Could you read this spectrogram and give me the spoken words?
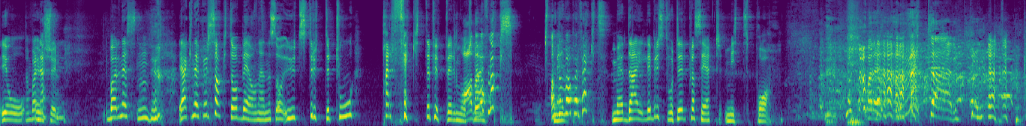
Jo, bare unnskyld. Bare nesten. Jeg knepper sakte opp bh-en hennes, og ut strutter to perfekte pupper mot meg. Ja, det var flaks! At den var perfekt. Med deilige brystvorter plassert midt på. Bare rett der!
